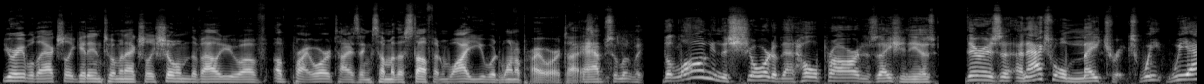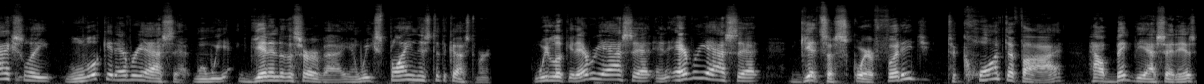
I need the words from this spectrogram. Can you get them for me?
you're able to actually get into them and actually show them the value of, of prioritizing some of the stuff and why you would want to prioritize. Absolutely. The long and the short of that whole prioritization is there is a, an actual matrix. We we actually look at every asset when we get into the survey and we explain this to the customer. We look at every asset and every asset gets a square footage to quantify how big the asset is.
